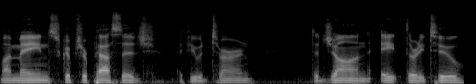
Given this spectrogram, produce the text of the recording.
My main scripture passage, if you would turn to John 8:32.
